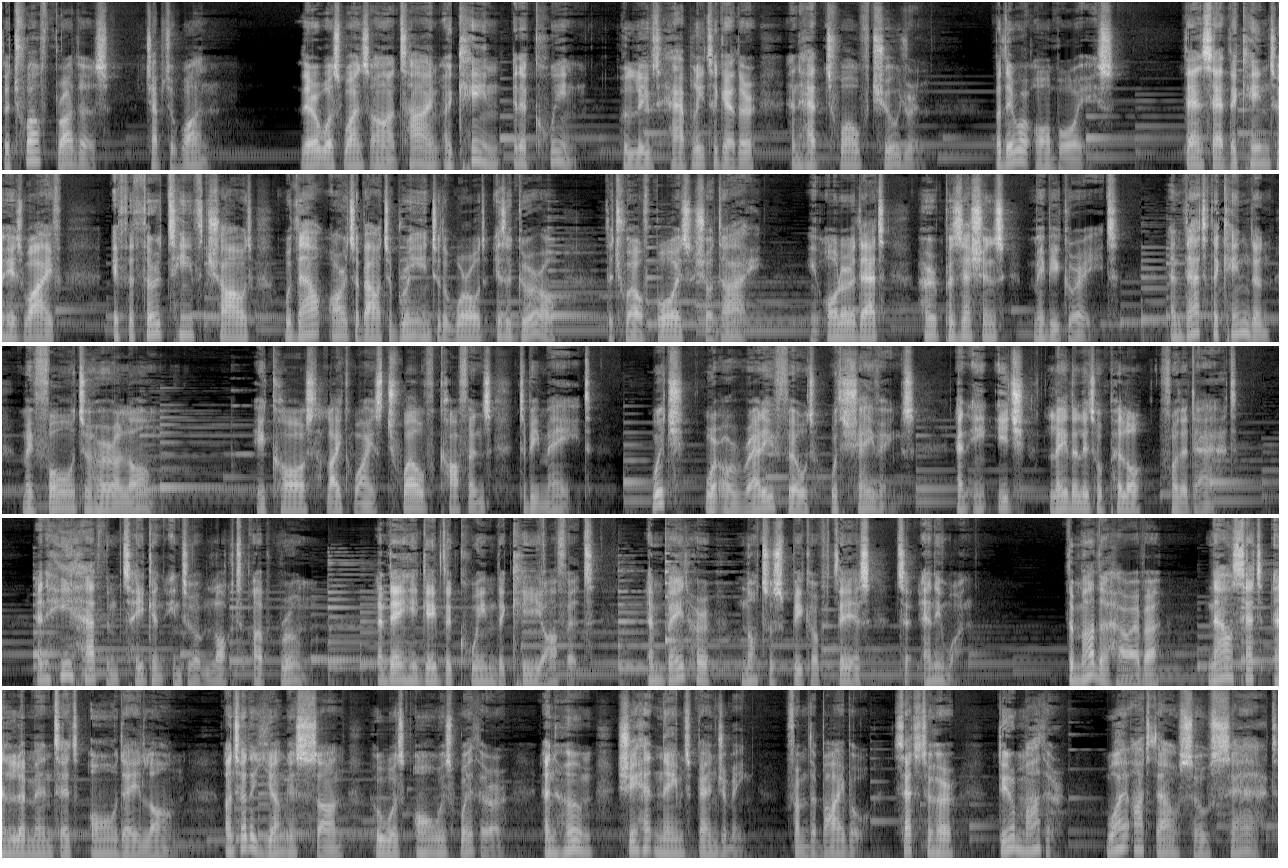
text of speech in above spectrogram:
The Twelve Brothers, Chapter 1 There was once on a time a king and a queen who lived happily together and had twelve children, but they were all boys. Then said the king to his wife, If the thirteenth child who thou art about to bring into the world is a girl, the twelve boys shall die, in order that her possessions may be great, and that the kingdom may fall to her alone. He caused likewise twelve coffins to be made, which were already filled with shavings, and in each lay the little pillow for the dead. And he had them taken into a locked up room. And then he gave the queen the key of it, and bade her not to speak of this to anyone. The mother, however, now sat and lamented all day long, until the youngest son, who was always with her, and whom she had named Benjamin, from the Bible, said to her, Dear mother, why art thou so sad?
